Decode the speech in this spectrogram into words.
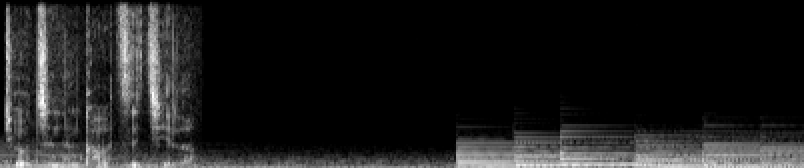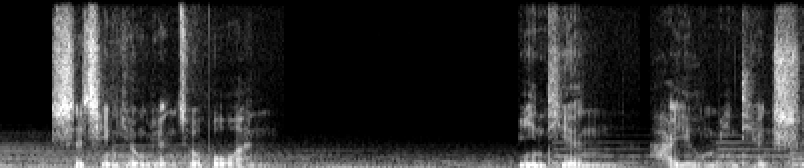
就只能靠自己了。事情永远做不完，明天还有明天事。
